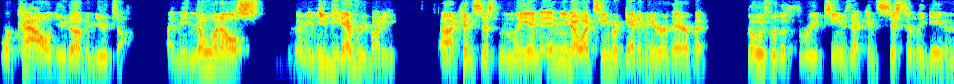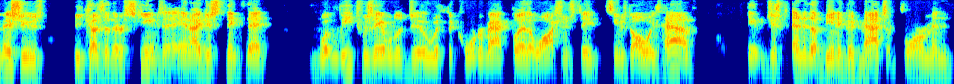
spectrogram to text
were Cal, UW, and Utah. I mean, no one else. I mean, he beat everybody uh, consistently, and and you know a team would get him here or there, but those were the three teams that consistently gave him issues because of their schemes. And, I just think that what Leach was able to do with the quarterback play that Washington State seems to always have, it just ended up being a good matchup for him. And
